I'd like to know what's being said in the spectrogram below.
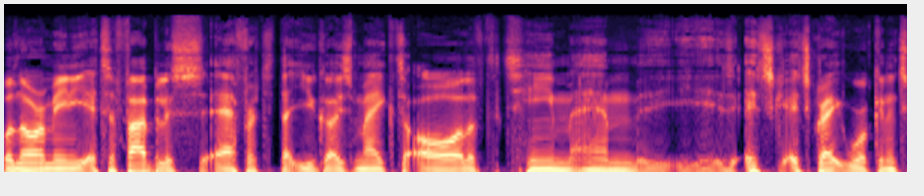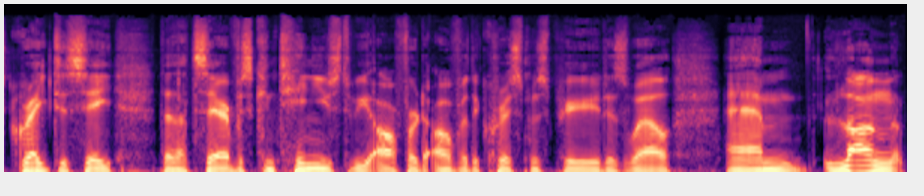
Well, Nora Meany, it's a fabulous effort that you guys make to all of the team. Um, it's it's great work, and it's great to see that that service continues to be offered over the Christmas period as well. Um, long,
